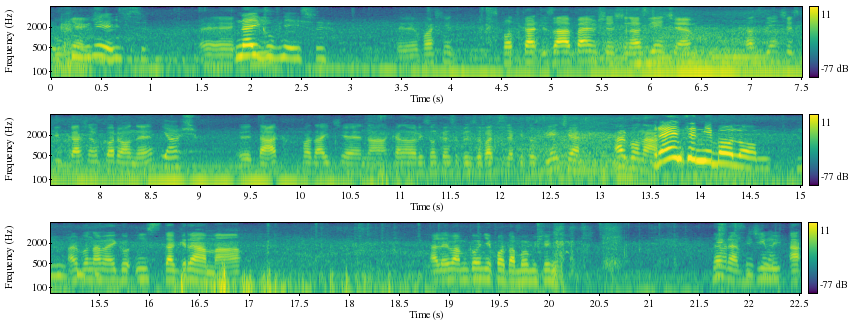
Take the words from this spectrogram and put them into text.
Główniejszy. Yy, i- Najgłówniejszy. yy, właśnie spotka... załapałem się jeszcze na zdjęciem, na zdjęcie z piłkarzem Korony. Jaś. Y, Tak, wpadajcie na kanał Rysunka, żeby zobaczyć jakie to zdjęcie, albo na, Ręce mnie bolą. albo na mojego Instagrama. Ale wam go nie podam, bo mi się nie chce. Dobra, widzimy. A,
